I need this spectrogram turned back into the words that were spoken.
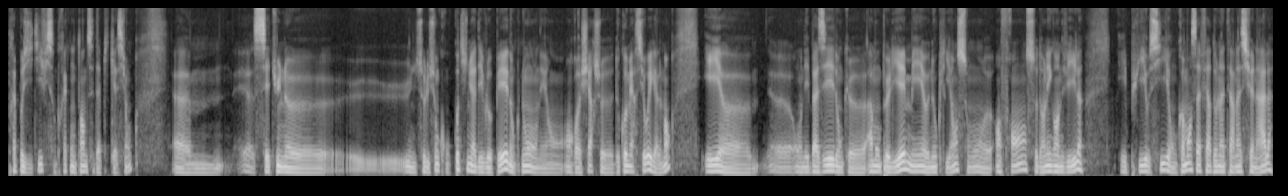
très positifs, ils sont très contents de cette application. Euh, c'est une, euh, une solution qu'on continue à développer. Donc nous, on est en, recherche de commerciaux également. Et euh, on est basé donc à Montpellier, mais nos clients sont en France, dans les grandes villes. Et puis aussi, on commence à faire de l'international.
